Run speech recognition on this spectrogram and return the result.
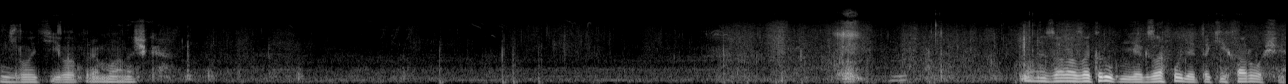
Злетіла приманочка. Зараз крупні, як заходять, такі хороші.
